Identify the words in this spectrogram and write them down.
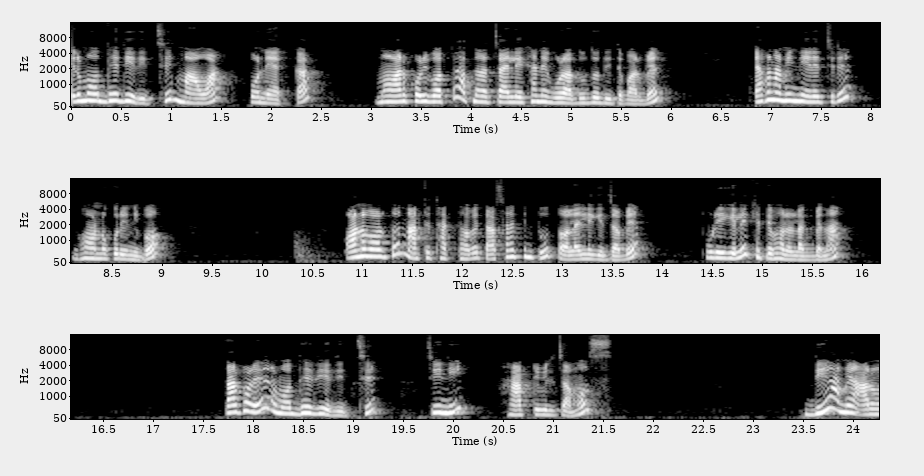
এর মধ্যে দিয়ে দিচ্ছি মাওয়া, পনে এক কাপ মাওয়ার পরিবর্তে আপনারা চাইলে এখানে গুঁড়া দুধও দিতে পারবেন। এখন আমি নেড়ে চেড়ে ঘন করে নিব। অনবরত নাড়তে থাকতে হবে, তাছাড়া কিন্তু তলায় লেগে যাবে। পুড়ে গেলে খেতে ভালো লাগবে না। তারপরে এর মধ্যে দিয়ে দিচ্ছি চিনি হাফ টেবিল চামচ। দিয়ে আমি আরও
